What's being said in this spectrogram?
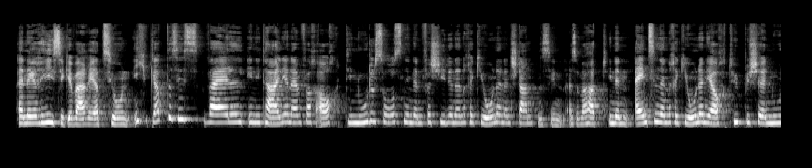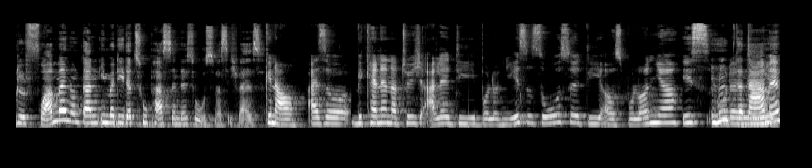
Eine riesige Variation. Ich glaube, das ist, weil in Italien einfach auch die Nudelsoßen in den verschiedenen Regionen entstanden sind. Also man hat in den einzelnen Regionen ja auch typische Nudelformen und dann immer die dazu passende Soße, was ich weiß. Genau. Also wir kennen natürlich alle die Bolognese-Soße, die aus Bologna ist. Mhm, oder der die, Name.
